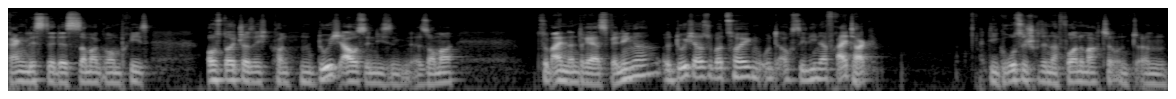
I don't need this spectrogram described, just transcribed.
Rangliste des Sommer Grand Prix. Aus deutscher Sicht konnten durchaus in diesem äh, Sommer zum einen Andreas Wellinger äh, durchaus überzeugen und auch Selina Freitag, die große Schritte nach vorne machte und ähm,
